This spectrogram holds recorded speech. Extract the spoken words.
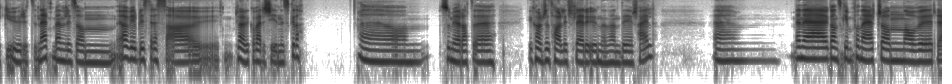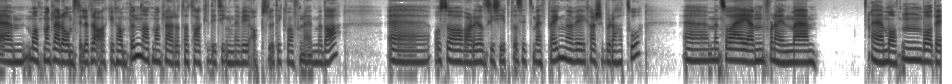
ikke urutinert, men litt sånn Ja, vi blir stressa, klarer ikke å være kyniske, da. Eh, som gjør at eh, vi kanskje tar litt flere unødvendige feil. Men jeg er ganske imponert sånn over måten man klarer å omstille fra Aker-kampen. At man klarer å ta tak i de tingene vi absolutt ikke var fornøyd med da. Eh, og så var det ganske kjipt å sitte med ett poeng når vi kanskje burde hatt to. Eh, men så er jeg igjen fornøyd med måten både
